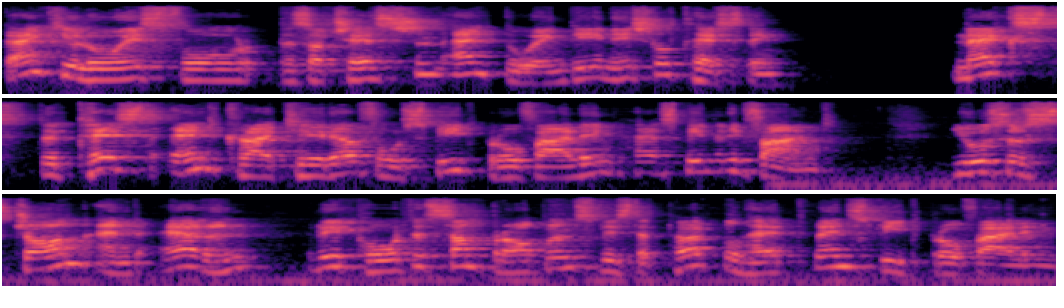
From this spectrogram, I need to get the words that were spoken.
Thank you, Louis, for the suggestion and doing the initial testing. Next, the test end criteria for speed profiling has been refined. Users John and Aaron reported some problems with the Purple Hat when speed profiling.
